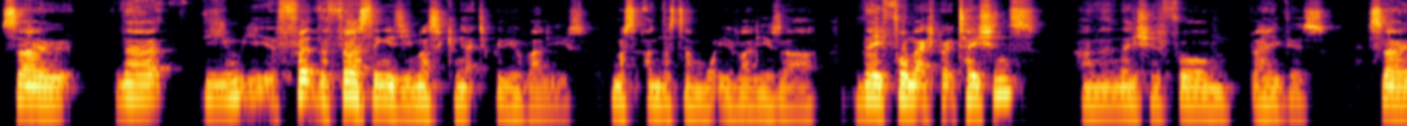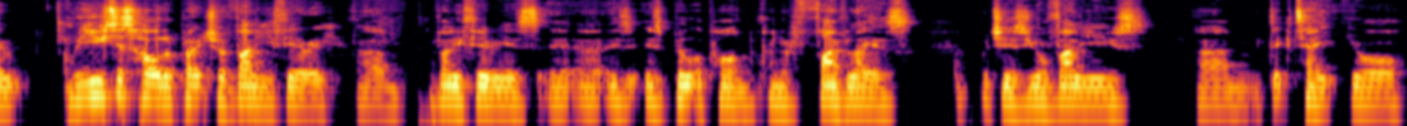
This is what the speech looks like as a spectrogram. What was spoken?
So the the, the first thing is you must connect with your values. You must understand what your values are. They form expectations and then they should form behaviors. So we use this whole approach of value theory. Um, value theory is, uh, is, is built upon kind of five layers, which is your values um, dictate your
